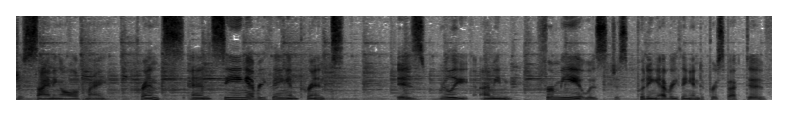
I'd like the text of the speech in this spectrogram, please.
Just signing all of my prints and seeing everything in print is really, I mean, for me, it was just putting everything into perspective,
